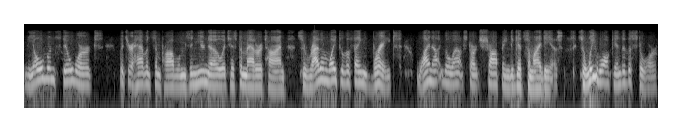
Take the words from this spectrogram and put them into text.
The old one still works, but you're having some problems, and you know it's just a matter of time. So rather than wait till the thing breaks, why not go out and start shopping to get some ideas? So we walk into the store,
